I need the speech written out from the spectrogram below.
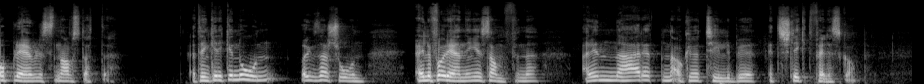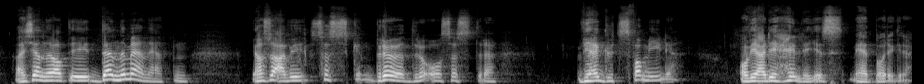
Opplevelsen av støtte. Jeg tenker ikke noen organisasjon eller forening i samfunnet er i nærheten av å kunne tilby et slikt fellesskap. Jeg kjenner at i denne menigheten ja, så er vi søsken, brødre og søstre. Vi er Guds familie, og vi er de helliges medborgere.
